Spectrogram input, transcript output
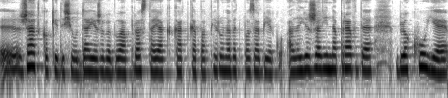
y, rzadko kiedy się udaje, żeby była prosta jak kartka papieru, nawet po zabiegu, ale jeżeli naprawdę blokuje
